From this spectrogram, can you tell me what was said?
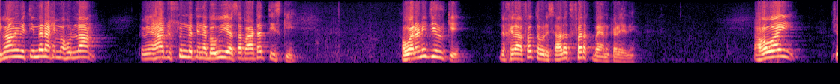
امام ابن تیمیه رحمه الله په منهاج السنت نبویه صفحه 38 کې اولنی جلد کې د خلافت او رسالت فرق بیان کړی دی هغه وایي چې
